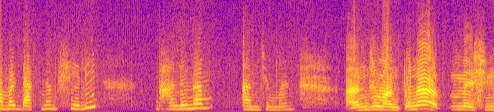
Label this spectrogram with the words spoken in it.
আমার ডাকনাম শেলি ভালো নাম আঞ্জুমান। আঞ্জুমান তো না মেশিন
